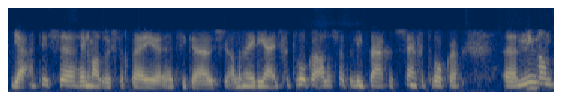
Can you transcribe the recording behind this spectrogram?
Ja, het is uh, helemaal rustig bij het ziekenhuis. Alle media is vertrokken, alle satellietwagens zijn vertrokken. niemand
